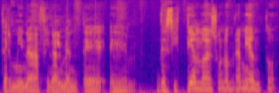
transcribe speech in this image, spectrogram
termina finalmente eh, desistiendo de su nombramiento.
